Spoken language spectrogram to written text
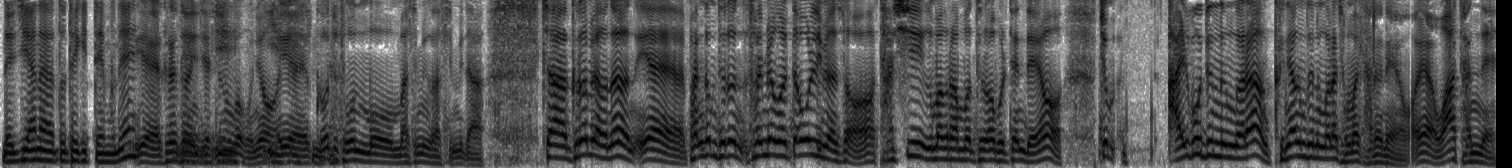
내지 않아도 되기 때문에. 예, 그래서 네, 이제 쓰는 예, 거군요. 예, 예. 그것도 좋은 뭐 말씀인 것 같습니다. 자, 그러면 은 예, 방금 들은 설명을 떠올리면서 다시 음악을 한번 들어볼 텐데요. 좀 알고 듣는 거랑 그냥 듣는 거랑 정말 다르네요. 예, 와 닿네.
